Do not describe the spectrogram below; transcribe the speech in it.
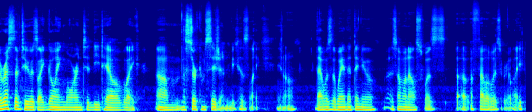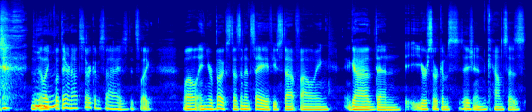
the rest of two is like going more into detail of like um the circumcision because like you know that was the way that they knew someone else was a, a fellow israelite. And they're like but they're not circumcised. It's like well in your books doesn't it say if you stop following god then your circumcision counts as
